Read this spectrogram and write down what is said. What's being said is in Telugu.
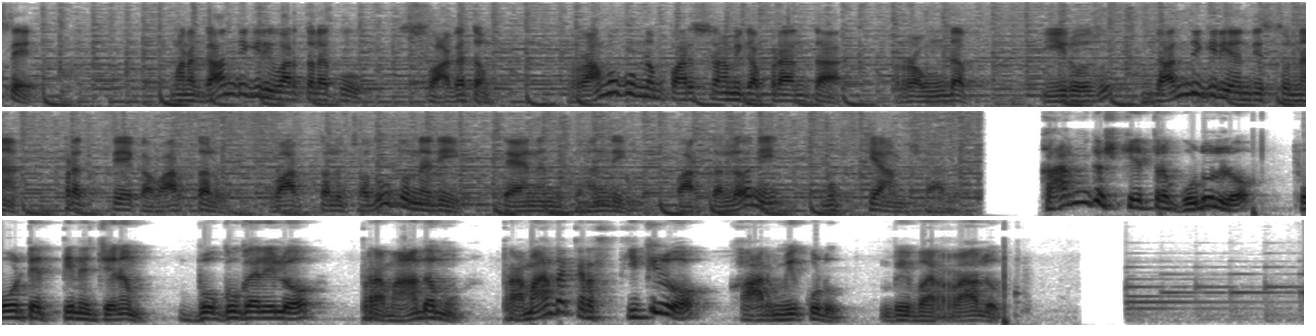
నమస్తే. మన గాంధీగిరి వార్తలకు స్వాగతం. రామగుండం పారిశ్రామిక ప్రాంత రౌండప్. ఈరోజు గాంధీగిరి అందిస్తున్న ప్రత్యేక వార్తలు. వార్తలు చదువుతున్నది దయానంద్ గాంధీ. వార్తల్లోని ముఖ్యాంశాలు. కార్మిక క్షేత్ర గుడుల్లో పోటెత్తిన జనం బొగ్గుగనిలో ప్రమాదము. ప్రమాదకర స్థితిలో కార్మికుడు వివరాలు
